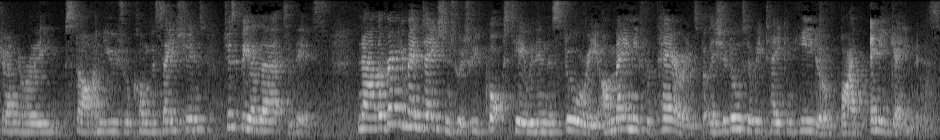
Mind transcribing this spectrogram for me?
generally start unusual conversations, just be alert to this. Now the recommendations which we've boxed here within the story are mainly for parents but they should also be taken heed of by any gamers.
